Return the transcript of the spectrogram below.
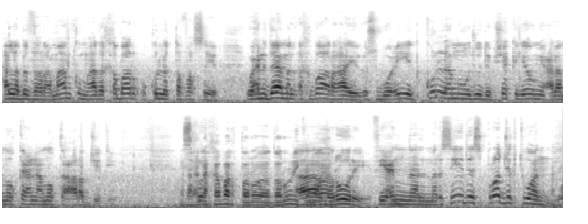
هلا بيظهر أمامكم هذا خبر وكل التفاصيل. وإحنا دائما الأخبار هاي الأسبوعية كلها موجودة بشكل يومي على موقعنا موقع عرب GT بس عندنا خبر ضرو- ضروري آه كمان. ضروري. في عندنا المرسيدس Project 1 أخيراً.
